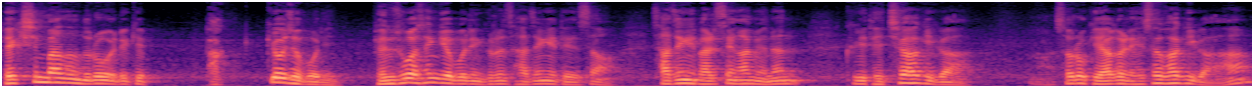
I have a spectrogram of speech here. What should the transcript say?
110만 원으로 이렇게 바뀌어져 버린 변수가 생겨버린 그런 사정에 대해서 사정이 발생하면은 그게 대처하기가 어, 서로 계약을 해석하기가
